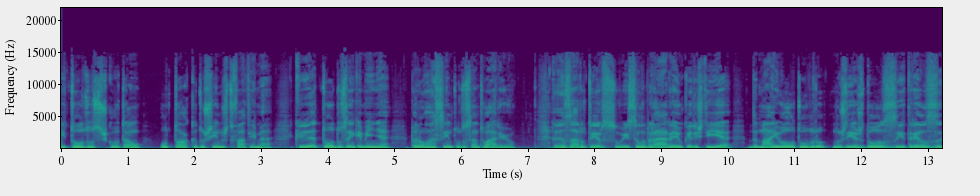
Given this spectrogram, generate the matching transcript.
e todos escutam o toque dos sinos de Fátima, que a todos encaminha para o recinto do santuário. Rezar o terço e celebrar a Eucaristia de maio a outubro, nos dias 12 e 13,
